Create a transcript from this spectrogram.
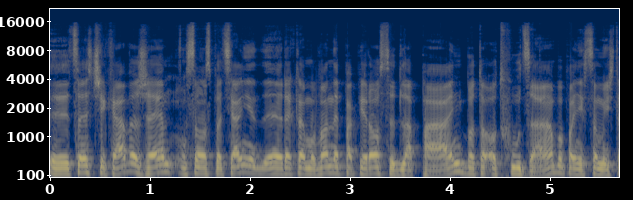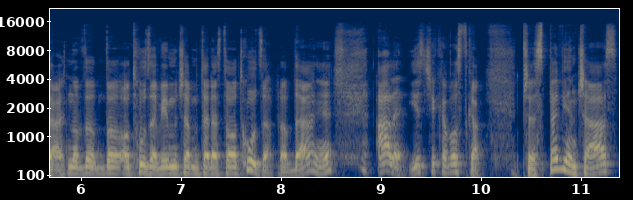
E, Co jest ciekawe, że są specjalnie reklamowane papierosy dla pań, bo to odchudza, bo panie chcą mieć tak, no to, to odchudza, wiemy czemu teraz to odchudza, prawda? Nie? Ale jest ciekawostka. Przez pewien czas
